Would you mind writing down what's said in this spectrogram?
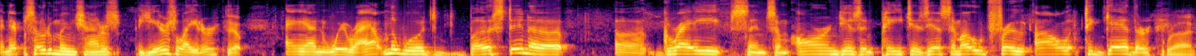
an episode of Moonshiners years later. Yep. And we were out in the woods busting up uh, grapes and some oranges and peaches, just some old fruit all together. Right.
